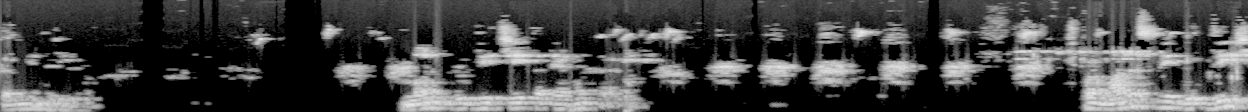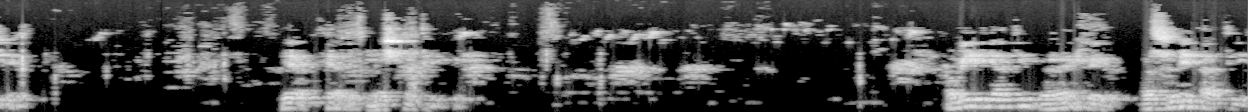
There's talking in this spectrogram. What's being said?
કર્મેન્દ્રિય મન, બુદ્ધિ, ચિત્ત અને અહંકાર. પણ માણસની બુદ્ધિ છે. એ here is ગઈ અવિદ્યાથી ભરાય ગઈ અસ્મિતાથી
